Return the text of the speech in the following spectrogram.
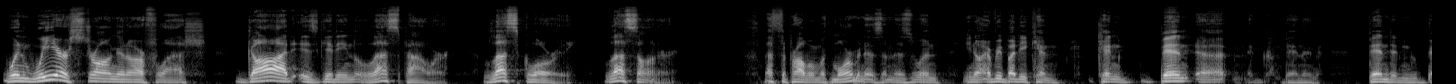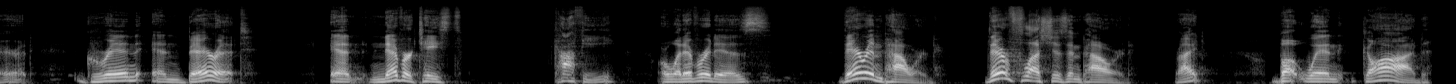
when we are strong in our flesh, God is getting less power, less glory, less honor. That's the problem with Mormonism is when, you know, everybody can can bend, uh, bend, and, bend and bear it, grin and bear it, and never taste coffee or whatever it is, they're empowered. Their flesh is empowered, right? But when God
